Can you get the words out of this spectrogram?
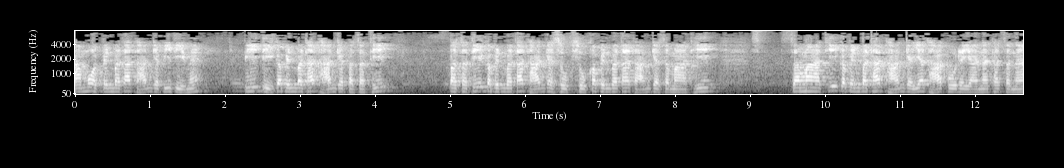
าโมทเป็นประทัดฐานแก่ปีติไหมปีติก็เป็นประทัดฐานแก่ปัสสธิปัสสธิก็เป็นประทัดฐานแก่สุขสุขก็เป็นประทัดฐานแก่สมาธิ สมาธิก็เป็นประทัดฐานแก่ยถาภูรยานัทัศนะ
